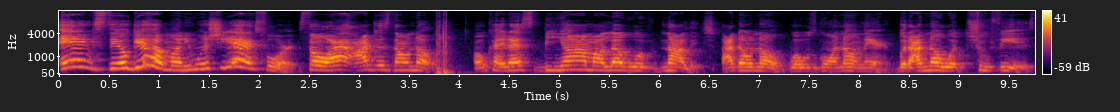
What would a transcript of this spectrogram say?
and still get her money when she asks for it. So I, I just don't know. Okay, that's beyond my level of knowledge. I don't know what was going on there, but I know what truth is.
